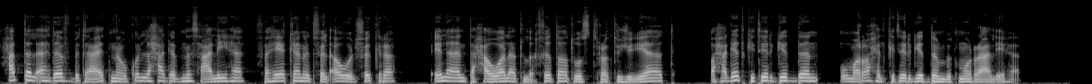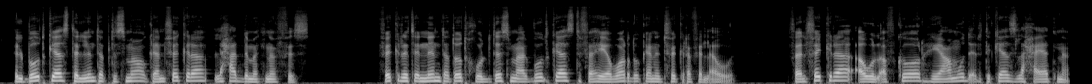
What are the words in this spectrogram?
حتى الأهداف بتاعتنا وكل حاجة بنسعى ليها فهي كانت في الأول فكرة إلى أن تحولت لخطط واستراتيجيات وحاجات كتير جدا ومراحل كتير جدا بتمر عليها. البودكاست اللي أنت بتسمعه كان فكرة لحد ما تنفذ. فكرة إن أنت تدخل تسمع البودكاست فهي برضه كانت فكرة في الأول. فالفكرة أو الأفكار هي عمود ارتكاز لحياتنا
